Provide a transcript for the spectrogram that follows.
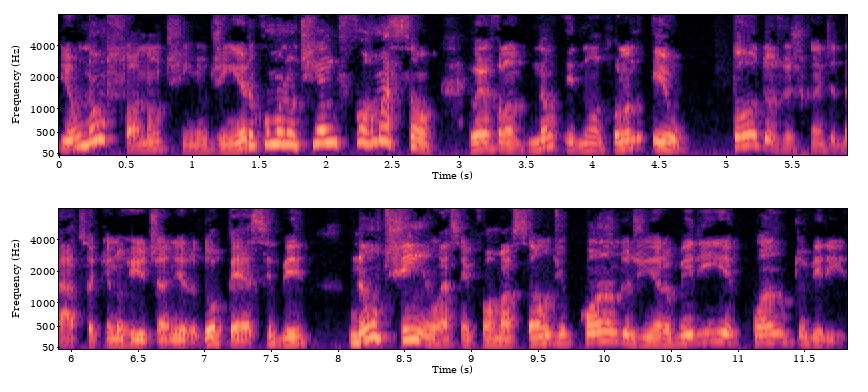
e eu não só não tinha o dinheiro, como não tinha a informação. Agora falando, não, não falando eu, todos os candidatos aqui no Rio de Janeiro do PSB não tinham essa informação de quando o dinheiro viria, quanto viria.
